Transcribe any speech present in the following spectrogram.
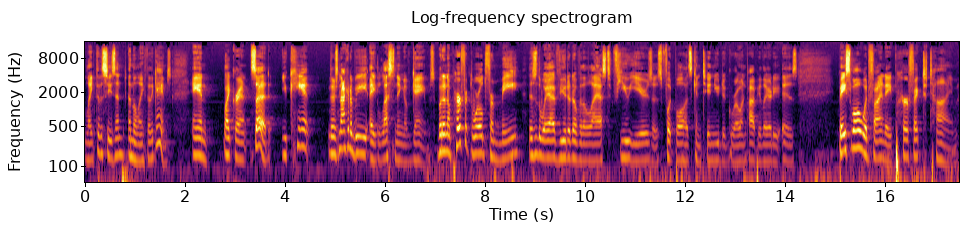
length of the season and the length of the games. And like Grant said, you can't. There's not going to be a lessening of games. But in a perfect world, for me, this is the way I've viewed it over the last few years as football has continued to grow in popularity. Is baseball would find a perfect time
